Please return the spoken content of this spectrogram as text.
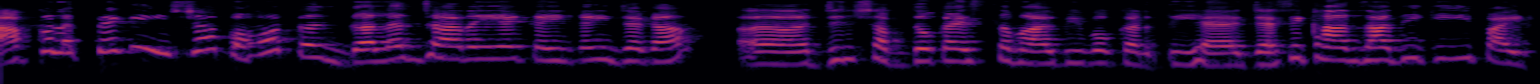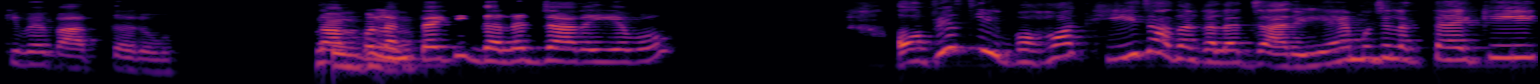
आपको लगता है कि ईशा बहुत गलत जा रही है कहीं कहीं जगह जिन शब्दों का इस्तेमाल भी वो करती है जैसे खानजादी की फाइट की मैं बात करूँ। तो आपको लगता है कि गलत जा रही है वो? ऑब्वियसली बहुत ही ज़्यादा गलत जा रही है। मुझे लगता है कि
